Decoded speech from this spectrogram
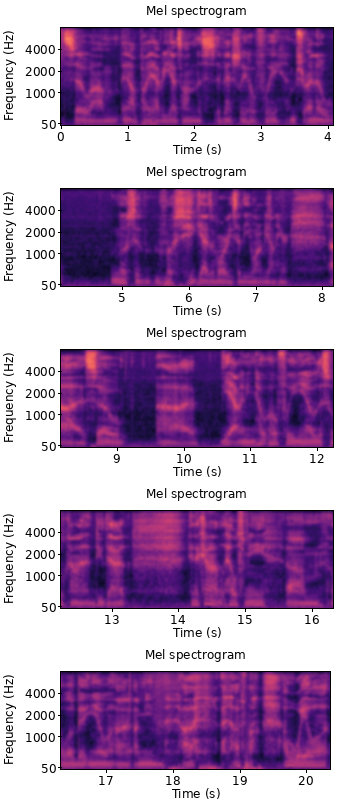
so, um, and I'll probably have you guys on this eventually. Hopefully, I'm sure. I know most of most of you guys have already said that you want to be on here. Uh, so uh, yeah, I mean, ho- hopefully you know this will kind of do that, and it kind of helps me um, a little bit. You know, I, I mean, I I'm, I'm away a lot.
